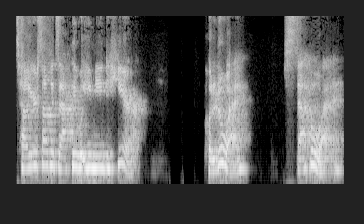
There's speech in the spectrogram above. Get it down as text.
tell yourself exactly what you need to hear. Put it away, step away,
